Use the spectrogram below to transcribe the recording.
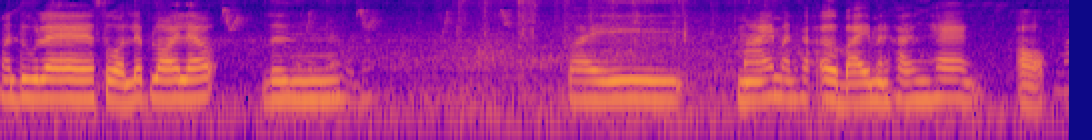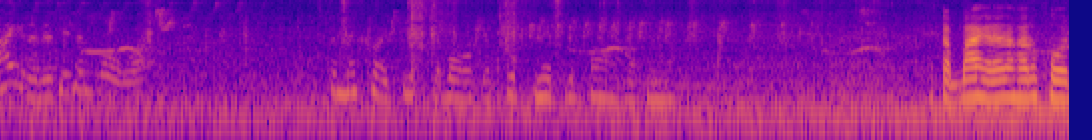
มาดูแลสวนเรียบร้อยแล้ว ดึงใบไม้มันค่ะเออใบมันค่ะแห้งๆออกไม่เลยที่ฉันบอกว่าฉันไม่เคยคิดจะบอกจะพูดเน็ตหรือเปล่าแบบนี้กลับบ้านกันแล้วนะคะ ทุกคน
